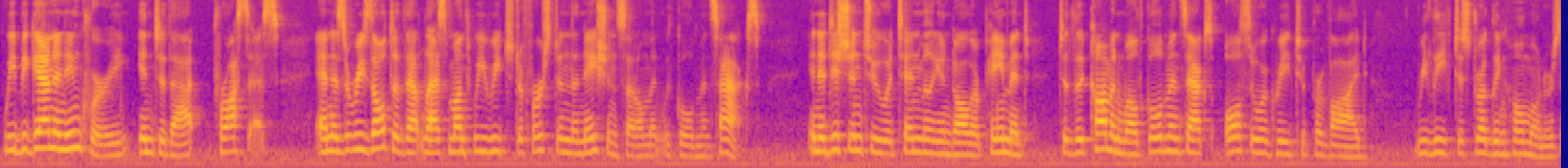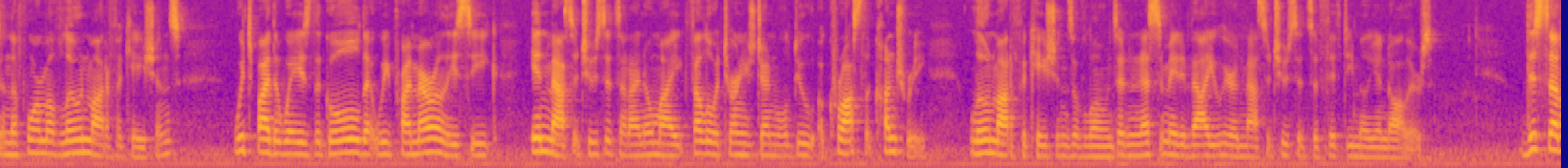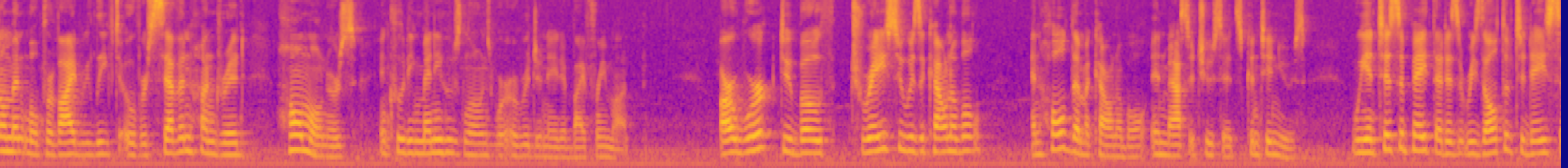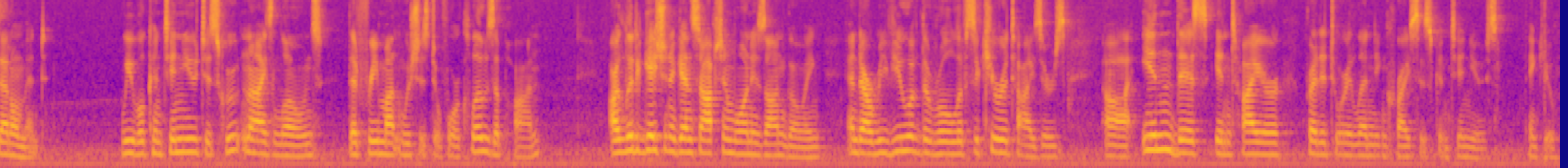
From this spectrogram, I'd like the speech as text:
We began an inquiry into that process, and as a result of that, last month we reached a first in the nation settlement with Goldman Sachs. In addition to a $10 million payment to the Commonwealth, Goldman Sachs also agreed to provide relief to struggling homeowners in the form of loan modifications, which, by the way, is the goal that we primarily seek in Massachusetts, and I know my fellow attorneys general do across the country, loan modifications of loans at an estimated value here in Massachusetts of $50 million. This settlement will provide relief to over 700 homeowners, including many whose loans were originated by Fremont. Our work to both trace who is accountable and hold them accountable in Massachusetts continues. We anticipate that as a result of today's settlement, we will continue to scrutinize loans that Fremont wishes to foreclose upon, Our litigation against option one is ongoing, and our review of the role of securitizers uh, in this entire predatory lending crisis continues. Thank you.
